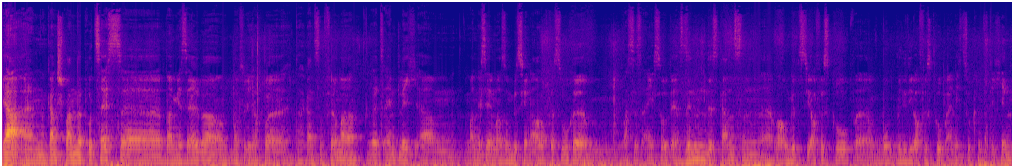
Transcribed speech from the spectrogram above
Ja, ein ganz spannender Prozess äh, bei mir selber und natürlich auch bei der ganzen Firma letztendlich. Ähm, man ist ja immer so ein bisschen auch auf der Suche, was ist eigentlich so der Sinn des Ganzen, äh, warum gibt es die Office Group, äh, wo will die Office Group eigentlich zukünftig hin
